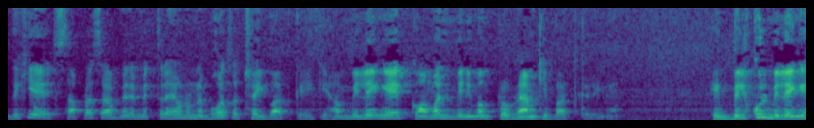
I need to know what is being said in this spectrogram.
देखिए सापड़ा साहब मेरे मित्र हैं, उन्होंने बहुत अच्छा ही बात कही कि हम मिलेंगे कॉमन मिनिमम प्रोग्राम की बात करेंगे। बिल्कुल मिलेंगे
